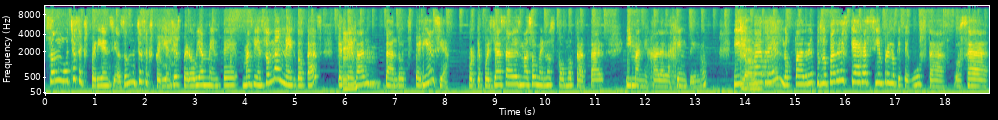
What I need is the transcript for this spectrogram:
son muchas experiencias, son muchas experiencias, pero obviamente, más bien son anécdotas que te van dando experiencia porque pues ya sabes más o menos cómo tratar y manejar a la gente, ¿no? Y lo padre, lo padre, pues lo padre es que hagas siempre lo que te gusta, o sea,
